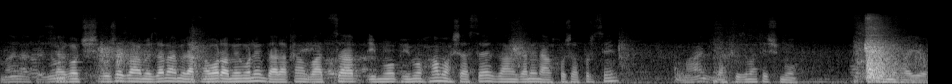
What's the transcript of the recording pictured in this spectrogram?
ягон чиз боша занг мезанам ҳамин рақамҳоро мемонем дар рақам ватсап имо пимо ҳамаш аста занг занед нархоша майли дар хизмати шумо муҳайё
